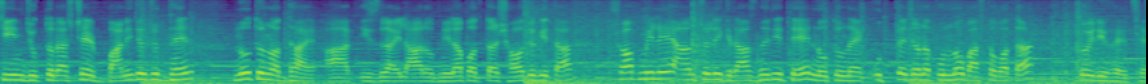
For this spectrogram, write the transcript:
চীন যুক্তরাষ্ট্রের বাণিজ্য যুদ্ধের নতুন অধ্যায় আর ইসরায়েল আরব নিরাপত্তার সহযোগিতা সব মিলে আঞ্চলিক রাজনীতিতে নতুন এক উত্তেজনাপূর্ণ বাস্তবতা তৈরি হয়েছে।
